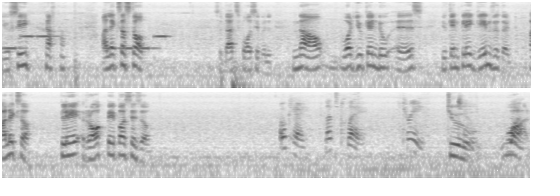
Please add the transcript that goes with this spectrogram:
You see? Alexa stop. So that's possible. Now what you can do is you can play games with it. Alexa play rock paper scissors. Okay, let's play. Three, Two, Two, one.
